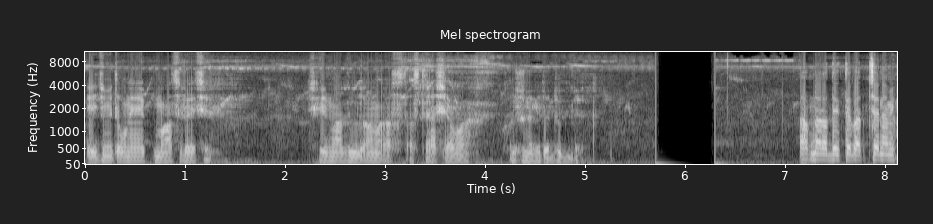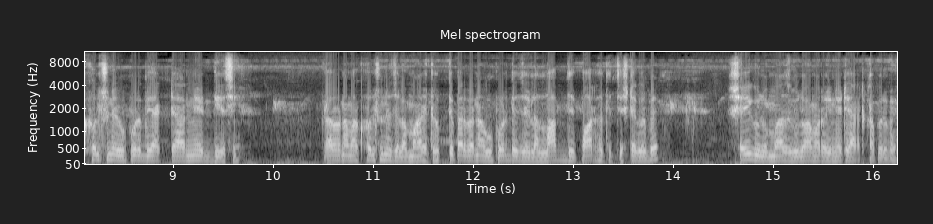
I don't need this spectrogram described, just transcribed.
এই জমিতে অনেক মাছ রয়েছে। সেই মাছগুলো আমার আস্তে আস্তে আসে, আমার খুলসুনের ভিতরে ঢুকবে। আপনারা দেখতে পাচ্ছেন, আমি খুলসুনের উপর দিয়ে একটা নেট দিয়েছি। কারণ আমার খুলসুনে যেগুলো মাছ ঢুকতে পারবে না, উপর দিয়ে যেগুলো লাভ দিয়ে পার হতে চেষ্টা করবে, সেইগুলো মাছগুলো আমার ওই নেটে আটকা পড়বে।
